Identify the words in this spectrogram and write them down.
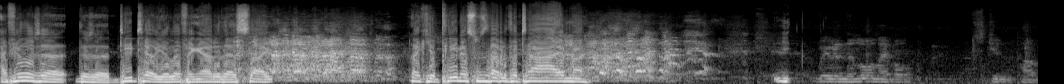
I feel there's a there's a detail you're lifting out of this, like like your penis was out at the time. We were in the low-level student pub.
